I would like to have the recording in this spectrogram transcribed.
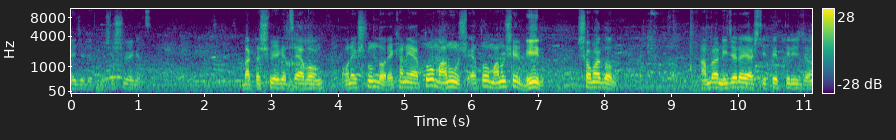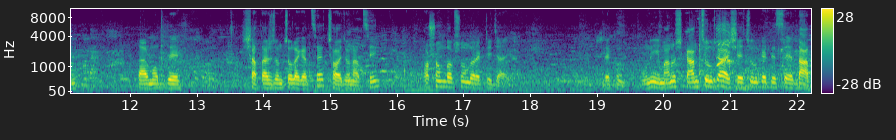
এই যে দেখুন সে শুয়ে গেছে। বাঘটা শুয়ে গেছে এবং অনেক সুন্দর। এখানে এত মানুষ এত মানুষের ভিড় সমাগম। আমরা নিজেরাই আসছি তেত্রিশ জন। তার মধ্যে সাতাশ জন চলে গেছে ছয়জন আছি। অসম্ভব সুন্দর একটি জায়গা। দেখুন উনি মানুষ কান চুলকায় সে চুলকাইতেছে দাঁত।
